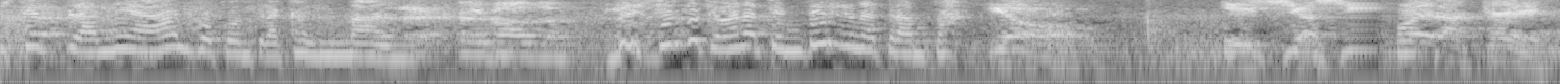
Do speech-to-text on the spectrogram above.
usted planea algo contra Calimán. Presiento que van a tenderle una trampa. Yo. ¿Y si así fuera qué?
